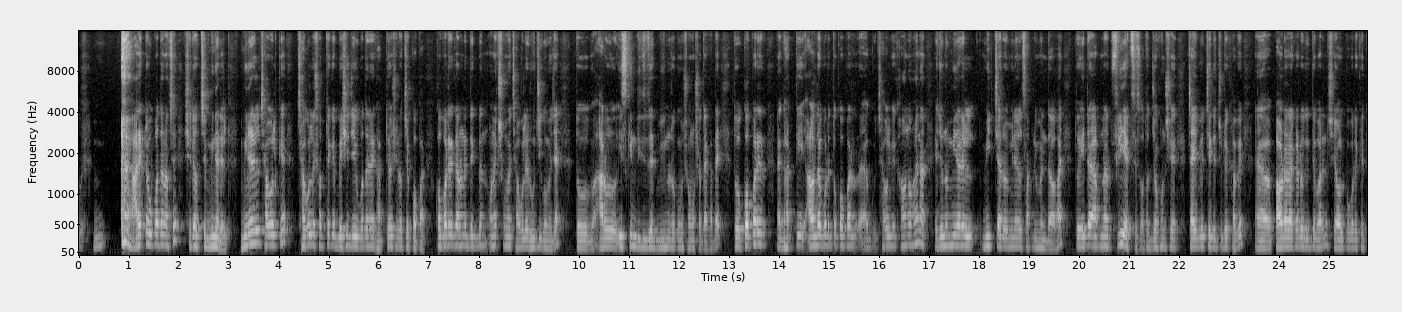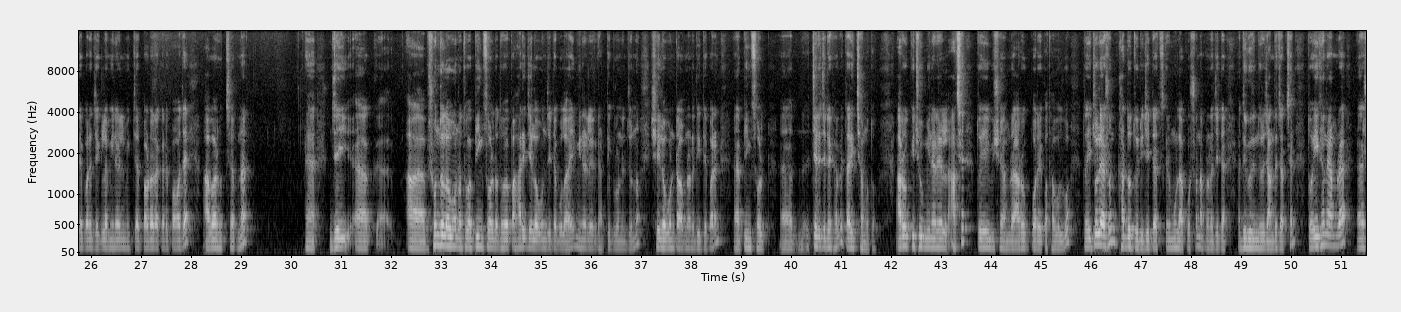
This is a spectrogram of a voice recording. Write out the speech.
আরেকটা উপাদান আছে, সেটা হচ্ছে মিনারেল মিনারেল ছাগলকে, ছাগলের সব থেকে বেশি যে উপাদানের ঘাটতি হয়, সেটা হচ্ছে কপার। কপারের কারণে দেখবেন অনেক সময় ছাগলের রুচি কমে যায়, তো আরও স্কিন ডিজিজের বিভিন্ন রকমের সমস্যা দেখা দেয়। তো কপারের ঘাটতি আলাদা করে তো কপার ছাগলকে খাওয়ানো হয় না এই জন্য মিনারেল মিক্সচার ও মিনারেল সাপ্লিমেন্ট দেওয়া হয়। তো এটা আপনার ফ্রি অ্যাক্সেস অর্থাৎ যখন সে চাইবে চেটে চুটে খাবে পাউডার আকারেও দিতে পারেন, সে অল্প করে খেতে পারে, যেগুলো মিনারেল মিক্সচার পাউডার আকারে পাওয়া যায়। আবার হচ্ছে আপনার যেই আহ, আহ, সন্ধ্যা লবণ অথবা পিঙ্ক সল্ট অথবা পাহাড়ি যে লবণ যেটা বলা হয় মিনারেলের ঘাটতি পূরণের জন্য সেই লবণটা আপনারা দিতে পারেন। পিঙ্ক সল্ট চেটে চেটে খাবে তার ইচ্ছা মতো। আরও কিছু মিনারেল আছে, তো এই বিষয়ে আমরা আরও পরে কথা বলব। তো এই চলে আসুন খাদ্য তৈরি, যেটা আজকের মূল আকর্ষণ, আপনারা যেটা দীর্ঘদিন ধরে জানতে চাচ্ছেন। তো এইখানে আমরা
